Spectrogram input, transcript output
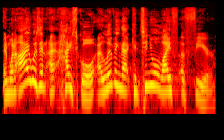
And when I was in high school, uh, living that continual life of fear,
